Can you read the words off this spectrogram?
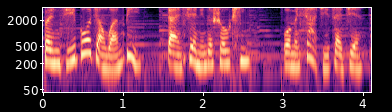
本集播讲完毕，感谢您的收听，我们下集再见。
